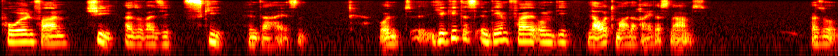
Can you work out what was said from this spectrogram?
Polen fahren Ski, also weil sie Ski hinter heißen. Und äh, hier geht es in dem Fall um die Lautmalerei des Namens. Also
